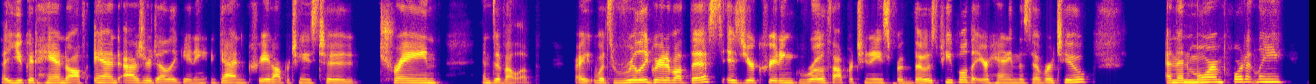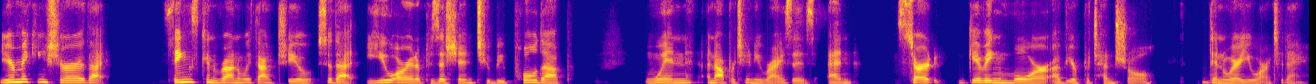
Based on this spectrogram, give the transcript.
that you could hand off? And as you're delegating, again, create opportunities to train and develop right? What's really great about this is you're creating growth opportunities for those people that you're handing this over to. And then more importantly, you're making sure that things can run without you so that you are in a position to be pulled up when an opportunity rises and start giving more of your potential than where you are today.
